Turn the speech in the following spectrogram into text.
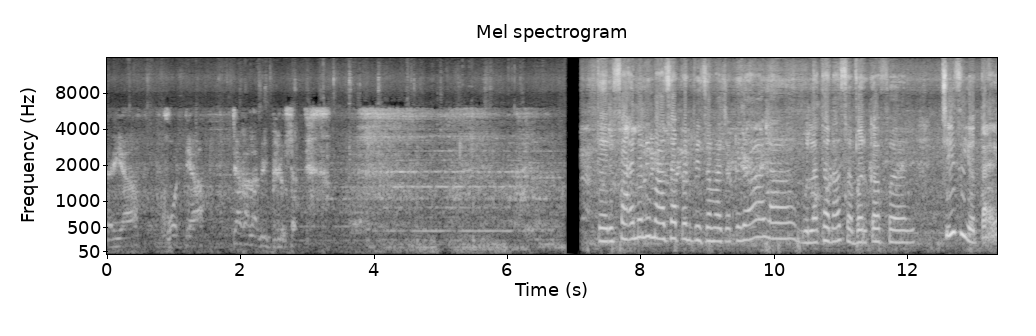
तर या खोट्या जगाला मी फिरू शकतेस. तर फायनली माझा पण पिझ्झा माझ्याकडे आला. बोला था ना सबर का फल? चीज ही होता है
